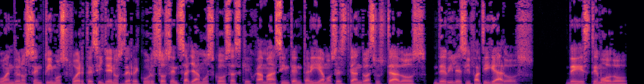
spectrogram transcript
Cuando nos sentimos fuertes y llenos de recursos ensayamos cosas que jamás intentaríamos estando asustados, débiles y fatigados. De este modo,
